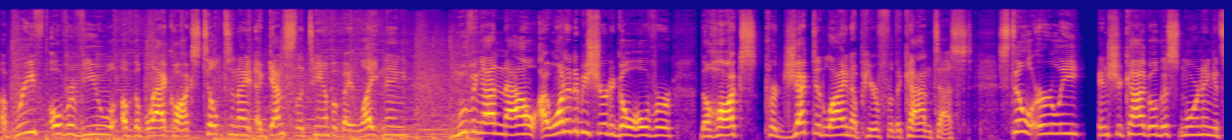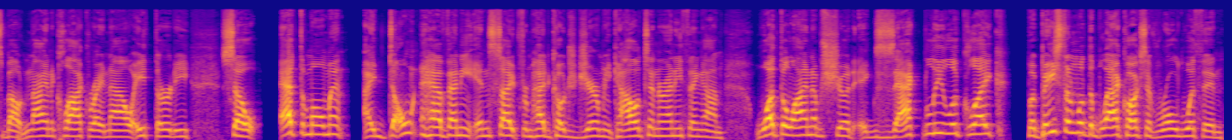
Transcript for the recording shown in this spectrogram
a brief overview of the Blackhawks tilt tonight against the Tampa Bay Lightning. Moving on now, I wanted to be sure to go over the Hawks' projected lineup here for the contest. Still early in Chicago this morning. It's about 9 o'clock right now, 8.30. So at the moment, I don't have any insight from head coach Jeremy Colliton or anything on what the lineup should exactly look like. But based on what the Blackhawks have rolled with in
